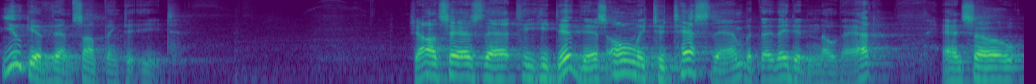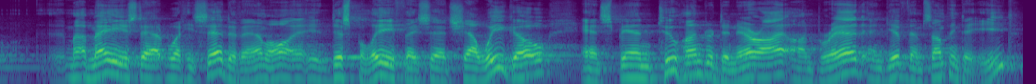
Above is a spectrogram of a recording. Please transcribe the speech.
You give them something to eat. John says that he, he did this only to test them, but they, they didn't know that. And so, uh, amazed at what he said to them, all in disbelief, they said, Shall we go and spend 200 denarii on bread and give them something to eat?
